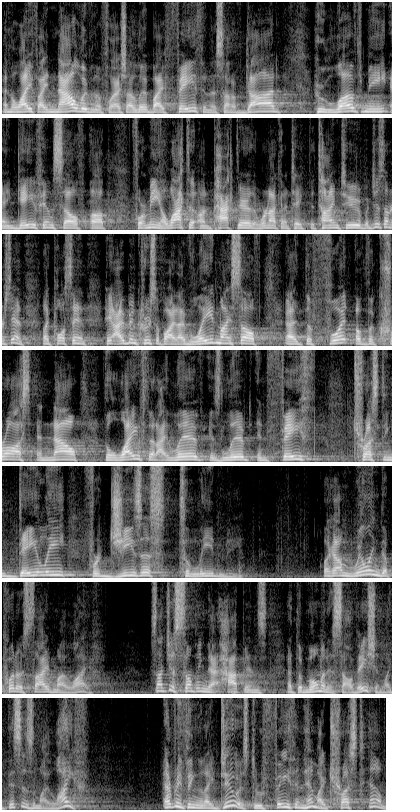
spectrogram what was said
And the life I now live in the flesh, I live by faith in the Son of God who loved me and gave himself up for me. A lot to unpack there that we're not going to take the time to, but just understand, like Paul's saying, hey, I've been crucified. I've laid myself at the foot of the cross, and now the life that I live is lived in faith, trusting daily for Jesus to lead me. Like I'm willing to put aside my life. It's not just something that happens at the moment of salvation. Like, this is my life. Everything that I do is through faith in Him. I trust Him.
